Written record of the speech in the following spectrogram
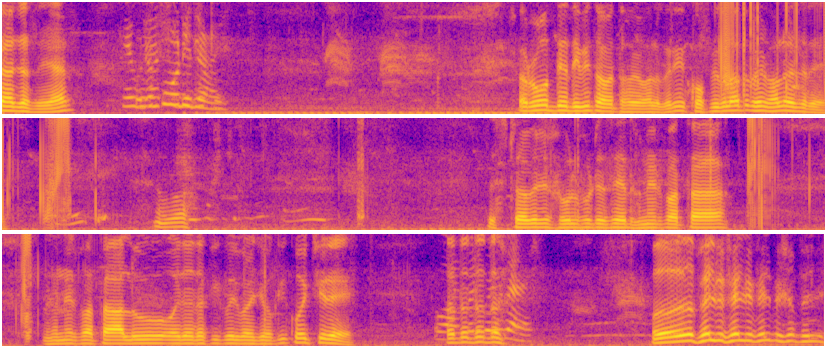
কাজ আছে আর? রোদ দিয়ে দিবি তবে তো হবে ভালো করে। কপিগুলো তো বেশ ভালো হয়েছে রে। বাহ। স্ট্রবেরি ফুল ফুটেছে ধনের পাতা ধনের পাতা আলু ওই দাদা কি করি বাড়ি যাব? কি করছি রে। ও ফেলবি ফেলবি ফেলবি সব ফেলবি।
